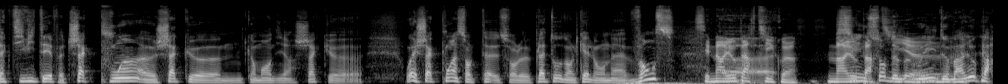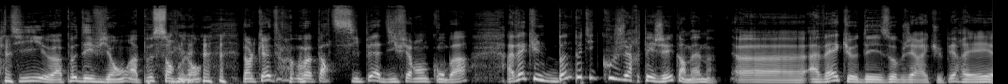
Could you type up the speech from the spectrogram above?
activités. En fait, chaque point, euh, chaque euh, comment dire, chaque ouais, chaque point sur le sur le plateau dans lequel on avance. C'est Mario Party quoi. Mario une sorte de oui de Mario Party un peu déviant, un peu sanglant, dans lequel on va participer à différents combats avec une bonne petite couche de RPG quand même, avec des objets récupérés.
